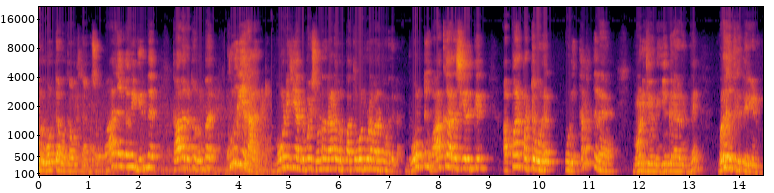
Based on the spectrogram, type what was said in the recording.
ஒரு ஓட்டு அவங்க கவுத்துட்டாங்க. ஸோ பாஜகவே இருந்த காலகட்டம் ரொம்ப குறுகிய காலகட்டம். மோடிஜி அங்க போய் சொன்னதுனால ஒரு பத்து ஓட்டு கூட வரப்போகிறது இல்லை ஓட்டு வாக்கு அரசியலுக்கு அப்பாற்பட்ட ஒரு ஒரு தளத்துல மோடிஜி வந்து இயங்குறாருன்னு உலகத்துக்கு தெரியணும்.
